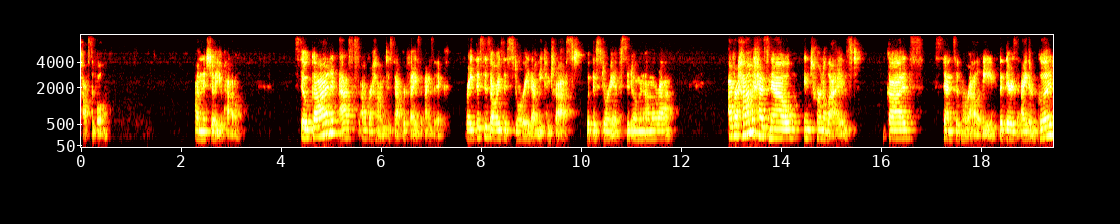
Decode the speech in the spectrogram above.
possible. I'm going to show you how. So God asks Abraham to sacrifice Isaac, right? This is always a story that we contrast with the story of Sodom and Amorah. Abraham has now internalized God's sense of morality that there's either good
